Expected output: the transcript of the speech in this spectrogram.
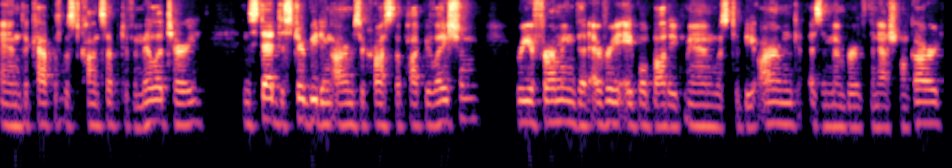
and the capitalist concept of a military, instead distributing arms across the population, reaffirming that every able-bodied man was to be armed as a member of the National Guard,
